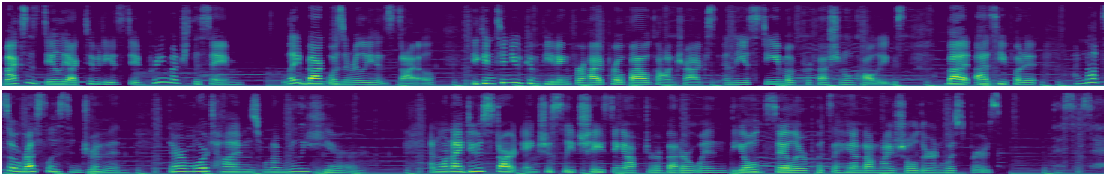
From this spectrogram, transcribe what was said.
Max's daily activities stayed pretty much the same. Laid back wasn't really his style. He continued competing for high profile contracts and the esteem of professional colleagues. But, as he put it, I'm not so restless and driven. There are more times when I'm really here. And when I do start anxiously chasing after a better wind, the old sailor puts a hand on my shoulder and whispers, This is it.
